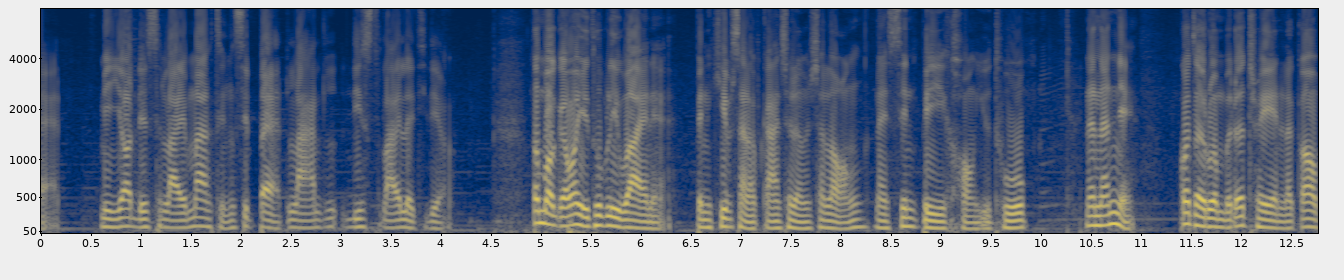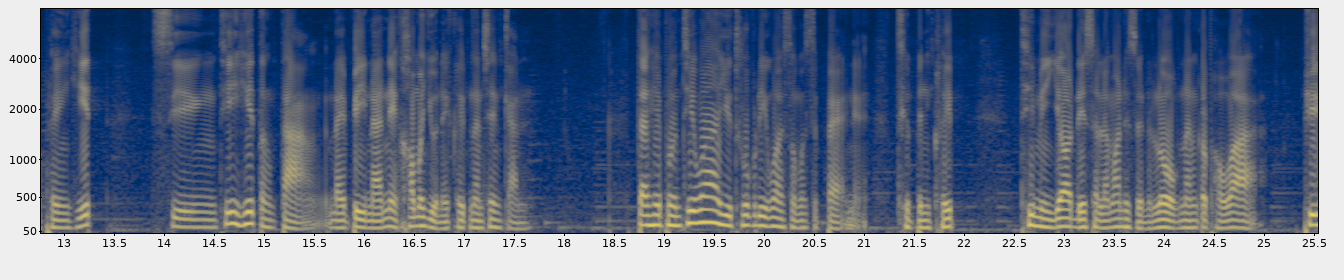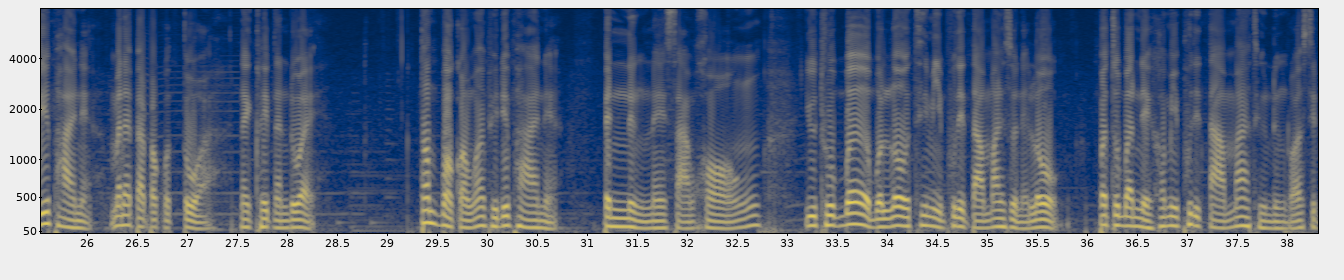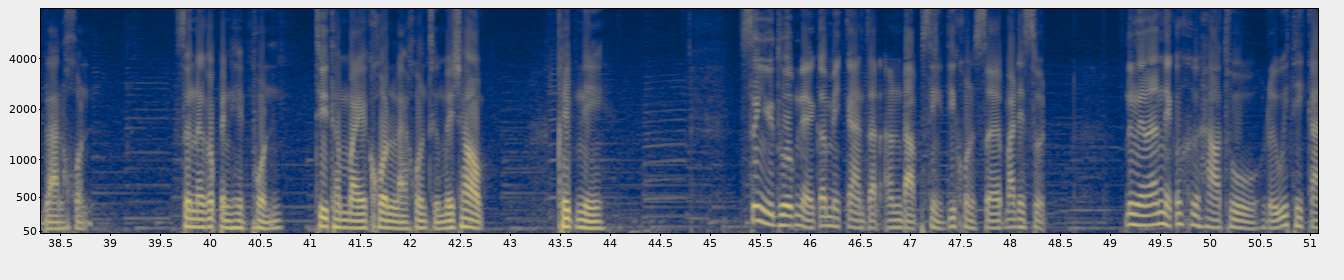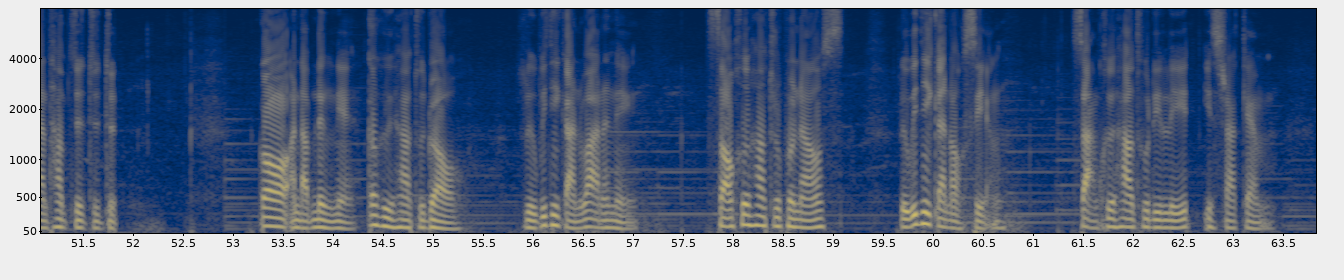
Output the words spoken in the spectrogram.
2018 มียอดดิสไลค์มากถึง 18 ล้านดิสไลค์เลยทีเดียว ต้องบอกกันว่า YouTube Rewind เนี่ย เป็นคลิปสำหรับการเฉลิมฉลองในสิ้นปีของ YouTube ดังนั้นเนี่ย ก็จะรวมไปด้วยเทรนแล้วก็เพลงฮิตสิ่งที่ฮิตต่างๆ ในปีนั้นเนี่ยเข้ามาอยู่ในคลิปนั้นเช่นกัน แต่เหตุผลที่ว่า YouTube Rewind 2018 เนี่ย ถือเป็นคลิปที่มียอดดิสไลค์มากที่สุดในโลกนั่นก็เพราะว่า PewDiePie เนี่ยไม่ได้ไปปรากฏตัวในคลิปนั้นด้วย ต้องบอกก่อนว่า PewDiePie เนี่ยเป็นหนึ่งใน 3 ของยูทูบเบอร์บนโลกที่มีผู้ติดตามมากที่สุดในโลก ปัจจุบันเนี่ยเขามีผู้ติดตามมากถึง 110 ล้านคน ซึ่งนั่นก็เป็นเหตุผลที่ทำไมคนหลายคนถึงไม่ชอบคลิปนี้ ซึ่ง YouTube เนี่ยก็มีการจัดอันดับสิ่งที่คนเซิร์ชมากที่สุด หนึ่งในนั้นเนี่ยก็คือ how to หรือวิธีการทำจุดๆ ก็อันดับหนึ่งเนี่ย ก็คือ how to draw หรือวิธีการวาดนั่นเอง 2 คือ how to pronounce หรือวิธีการออกเสียง 3 คือ how to delete Instagram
